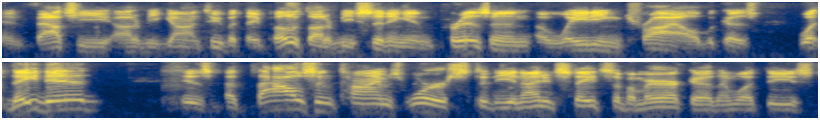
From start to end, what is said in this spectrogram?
and Fauci ought to be gone too, but they both ought to be sitting in prison awaiting trial because what they did is a thousand times worse to the United States of America than what these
